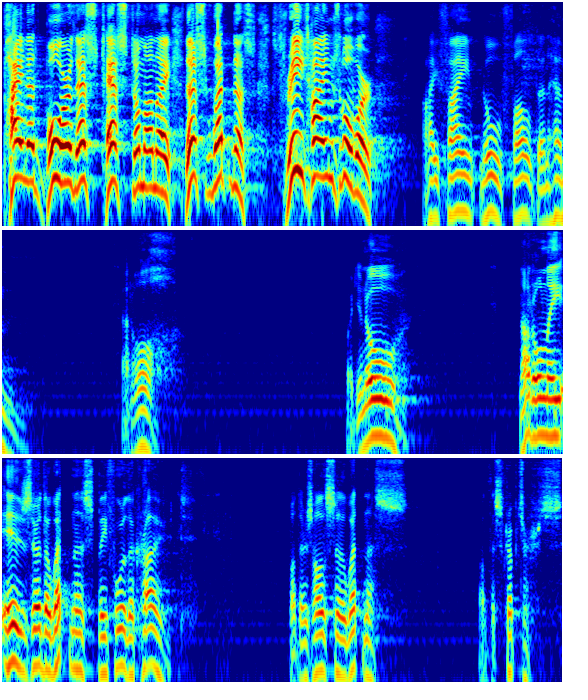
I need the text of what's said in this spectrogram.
Pilate bore this testimony, this witness, three times over. I find no fault in him at all. But you know, not only is there the witness before the crowd, but there's also the witness of the Scriptures.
